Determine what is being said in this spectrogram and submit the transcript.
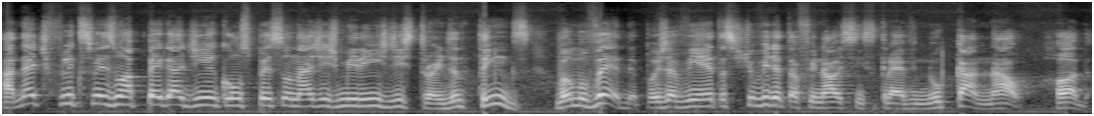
A Netflix fez uma pegadinha com os personagens mirins de Stranger Things. Vamos ver? Depois da vinheta, assiste o vídeo até o final e se inscreve no canal. Roda!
